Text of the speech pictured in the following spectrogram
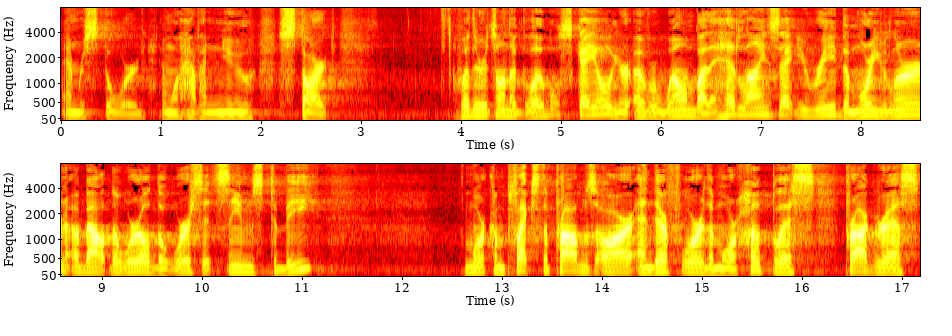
and restored and we'll have a new start. Whether it's on the global scale, you're overwhelmed by the headlines that you read. The more you learn about the world, the worse it seems to be. The more complex the problems are, and therefore the more hopeless progress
